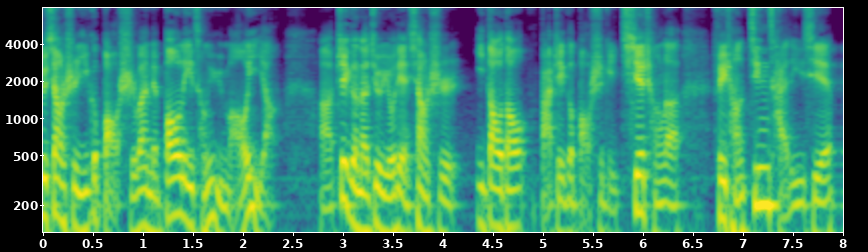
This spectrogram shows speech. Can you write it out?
就像是一个宝石外面包了一层羽毛一样啊。这个呢，就有点像是一刀刀把这个宝石给切成了非常精彩的一些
